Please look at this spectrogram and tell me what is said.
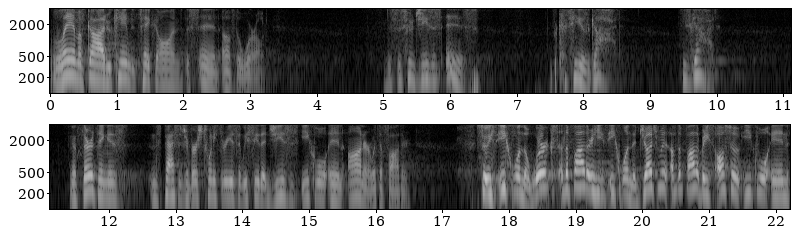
Lamb of God who came to take on the sin of the world. This is who Jesus is because He is God. He's God. And the third thing is in this passage of verse 23 is that we see that Jesus is equal in honor with the Father. So he's equal in the works of the Father, he's equal in the judgment of the Father, but he's also equal in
